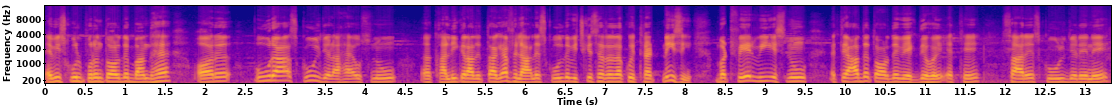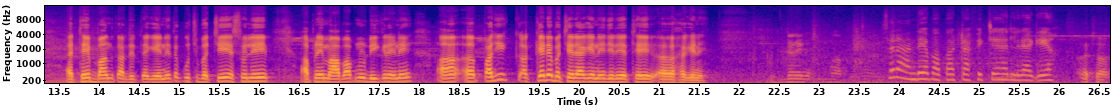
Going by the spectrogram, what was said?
ਇਹ ਵੀ ਸਕੂਲ ਪੂਰਨ ਤੌਰ ਤੇ ਬੰਦ ਹੈ ਔਰ ਪੂਰਾ ਸਕੂਲ ਜਿਹੜਾ ਹੈ ਉਸ ਨੂੰ ਖਾਲੀ ਕਰਾ ਦਿੱਤਾ ਗਿਆ। ਫਿਲਹਾਲ ਇਸ ਸਕੂਲ ਦੇ ਵਿੱਚ ਕਿਸੇ ਤਰ੍ਹਾਂ ਦਾ ਕੋਈ ਥ੍ਰੈਟ ਨਹੀਂ ਸੀ ਬਟ ਫਿਰ ਵੀ ਇਸ ਨੂੰ ਇhtiyਾਤ ਦੇ ਤੌਰ ਤੇ ਵੇਖਦੇ ਹੋਏ ਇੱਥੇ ਸਾਰੇ ਸਕੂਲ ਜਿਹੜੇ ਨੇ ਇੱਥੇ ਬੰਦ ਕਰ ਦਿੱਤੇ ਗਏ ਨੇ ਤੇ ਕੁਝ ਬੱਚੇ ਇਸ ਵੇਲੇ ਆਪਣੇ ਮਾਪੇ ਨੂੰ ਡੀਕ ਰਹੇ ਨੇ। ਅ, ਅ, ਭਾਜੀ ਕ- ਕਿਹੜੇ ਬੱਚੇ ਰਹਿ ਗਏ ਨੇ ਜਿਹੜੇ ਇੱਥੇ ਅ, ਹੈਗੇ ਨੇ? ਸਰ ਆਂਦੇ ਆ ਪਾਪਾ ਟ੍ਰੈਫਿਕ 'ਚ ਹੱਲੇ ਰਹਿ ਗਏ ਆ। ਅੱਛਾ।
